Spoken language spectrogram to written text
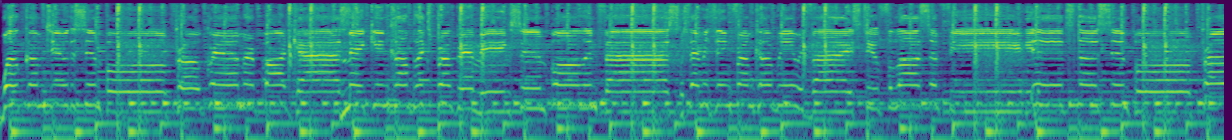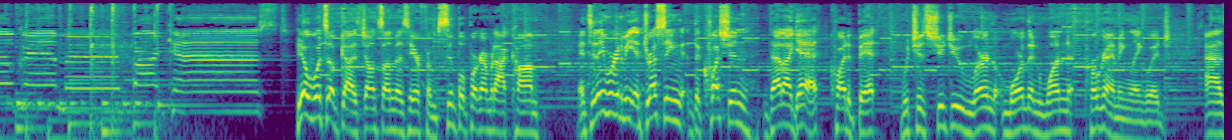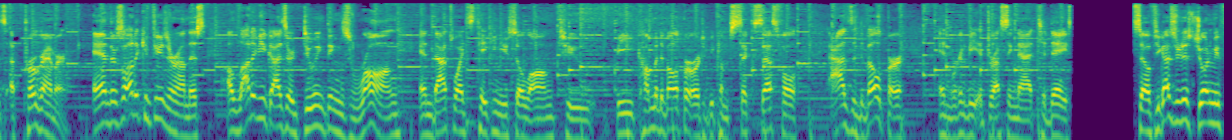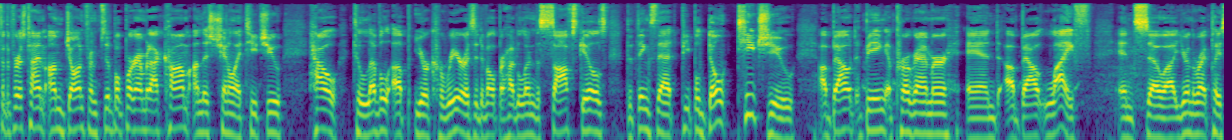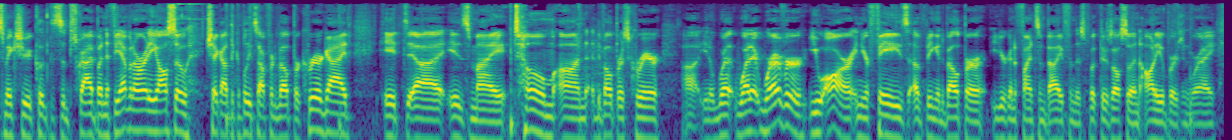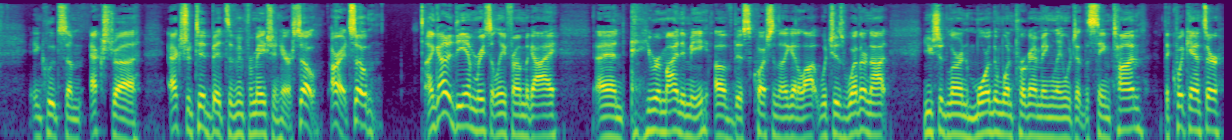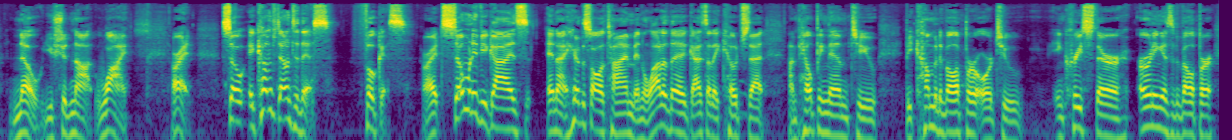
Welcome to the Simple Programmer Podcast, making complex programming simple and fast. With everything from career advice to philosophy, it's the Simple Programmer Podcast. Yo, what's up, guys? John Sonmez here from SimpleProgrammer.com. And today we're going to be addressing the question that I get quite a bit, which is should you learn more than one programming language as a programmer? And there's a lot of confusion around this. A lot of you guys are doing things wrong, and that's why it's taking you so long to become a developer or to become successful as a developer. And we're going to be addressing that today. So if you guys are just joining me for the first time, I'm John from simpleprogrammer.com. On this channel, I teach you how to level up your career as a developer, how to learn the soft skills, the things that people don't teach you about being a programmer and about life. And so uh, you're in the right place. Make sure you click the subscribe button. If you haven't already, also check out the Complete Software Developer Career Guide. It uh, is my tome on a developer's career. Uh, you know, wh- wh- wherever you are in your phase of being a developer, you're going to find some value from this book. There's also an audio version where I include some extra extra tidbits of information here. So, all right, so I got a DM recently from a guy, and he reminded me of this question that I get a lot, which is whether or not you should learn more than one programming language at the same time. The quick answer: no, you should not. Why? All right, so it comes down to this: focus. All right. So many of you guys, and I hear this all the time, and a lot of the guys that I coach that I'm helping them to become a developer or to increase their earning as a developer,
